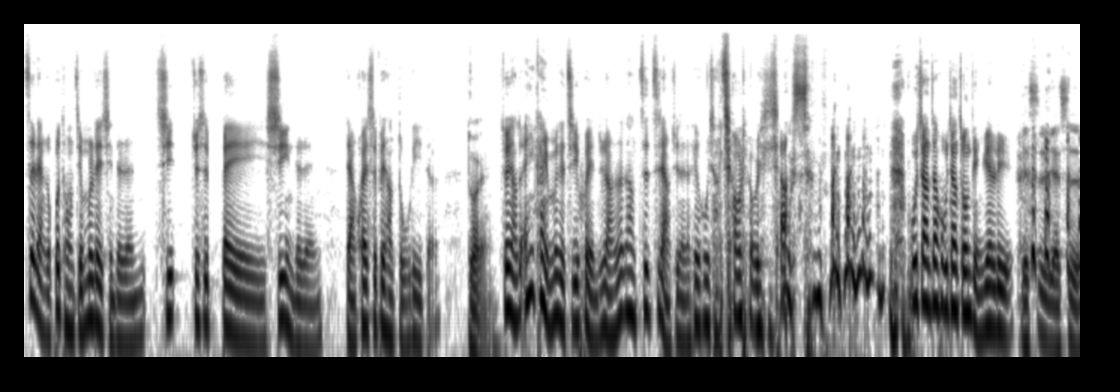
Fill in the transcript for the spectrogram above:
这两个不同节目类型的人吸，就是被吸引的人，两块是非常独立的。对，所以想说，哎，看有没有个机会，你就想说，让这这两群人可以互相交流一下，互相 互相在互相中点阅率，也是也是，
